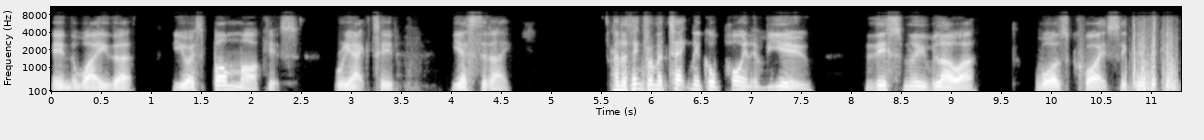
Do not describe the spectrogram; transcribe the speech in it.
in the way that US bond markets reacted yesterday. And I think from a technical point of view, this move lower was quite significant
